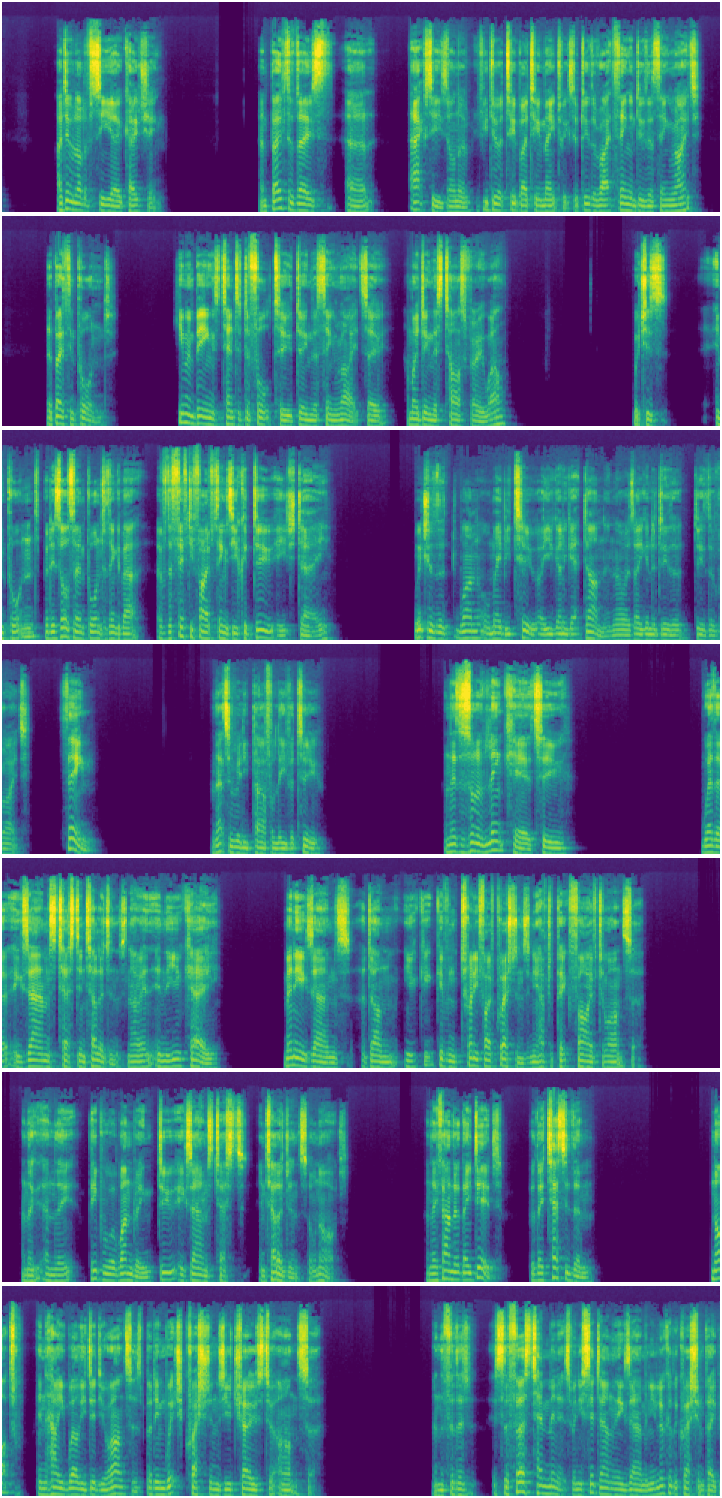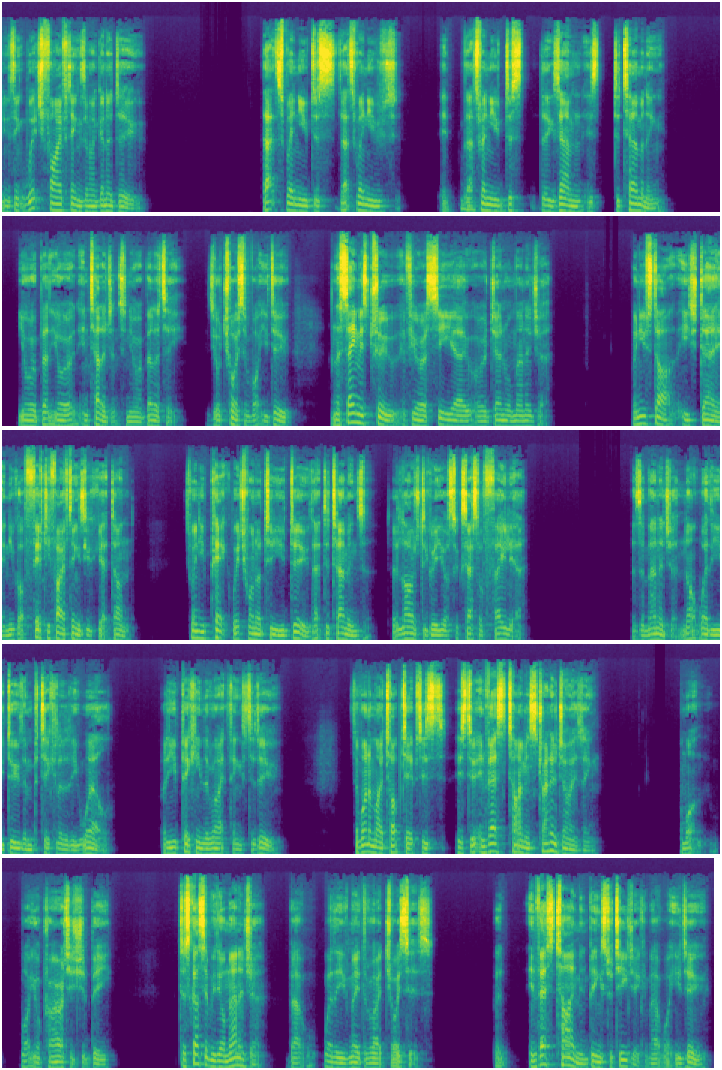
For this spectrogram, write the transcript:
I do a lot of CEO coaching, and both of those uh, axes on a, if you do a two by two matrix of do the right thing and do the thing right, they're both important. Human beings tend to default to doing the thing right. So, am I doing this task very well? Which is important, but it's also important to think about of the 55 things you could do each day, which of the one or maybe two are you going to get done? In other words, are you going to do the do the right thing? And that's a really powerful lever too. And there's a sort of link here to whether exams test intelligence. Now, in, in the UK, many exams are done, you're given 25 questions and you have to pick five to answer. And the, and the people were wondering, do exams test intelligence or not? And they found that they did, but they tested them not in how well you did your answers, but in which questions you chose to answer. And for the, it's the first 10 minutes when you sit down in the exam and you look at the question paper and you think, which five things am I going to do? That's when you just, that's when you, it, that's when you just, the exam is determining your, your intelligence and your ability. It's your choice of what you do. And the same is true if you're a CEO or a general manager. When you start each day and you've got 55 things you could get done, it's when you pick which one or two you do. That determines to a large degree your success or failure as a manager, not whether you do them particularly well, but are you picking the right things to do? So one of my top tips is is to invest time in strategizing on what what your priorities should be. Discuss it with your manager about whether you've made the right choices. But invest time in being strategic about what you do.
